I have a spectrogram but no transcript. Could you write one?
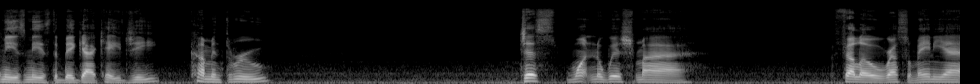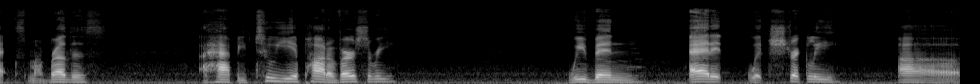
me, it's me, it's the big guy KG coming through. Just wanting to wish my fellow WrestleManiacs, my brothers, a happy two year anniversary. We've been at it with strictly uh,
